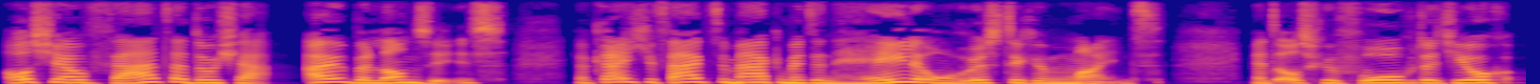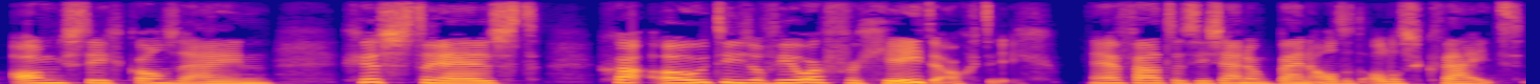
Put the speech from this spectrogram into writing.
Als jouw Vata dosha uit balans is, dan krijg je vaak te maken met een hele onrustige mind. Met als gevolg dat je heel erg angstig kan zijn, gestrest, chaotisch of heel erg vergeetachtig. Vaters die zijn ook bijna altijd alles kwijt.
